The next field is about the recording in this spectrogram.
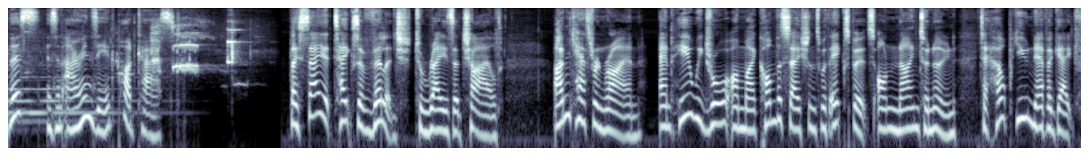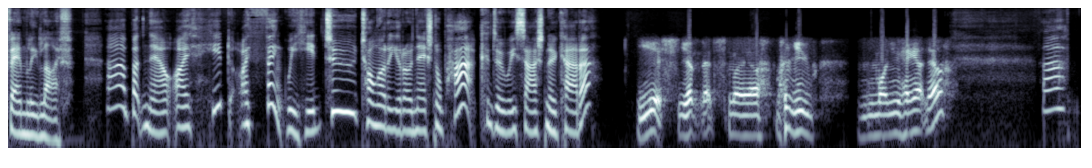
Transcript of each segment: This is an RNZ podcast. They say it takes a village to raise a child. I'm Kathryn Ryan, and here we draw on my conversations with experts on 9 to noon to help you navigate family life. Ah, but now I head, I think we head to Tongariro National Park, do we, Sash Nukara? Yes, yep, that's my uh, my new my new hangout now. Uh, we-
